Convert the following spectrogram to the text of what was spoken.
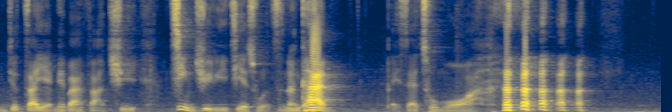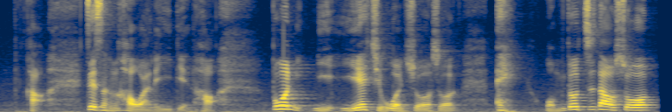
你就再也没办法去近距离接触了，只能看。没在触摸啊，好，这是很好玩的一点哈。不过你你你也去问说说，哎，我们都知道说，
